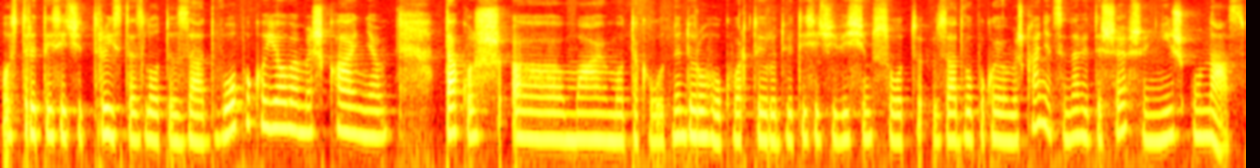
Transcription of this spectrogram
ось 3300 злотих за двопокойове мешкання. Також е, маємо таку от недорогу квартиру 2800 за двопокойове мешкання, це навіть дешевше, ніж у нас.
